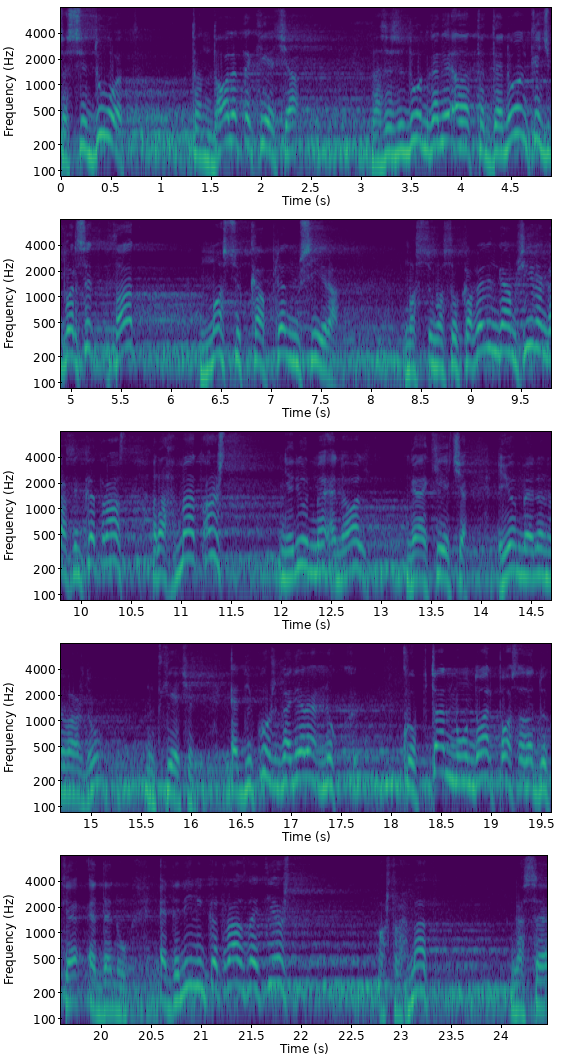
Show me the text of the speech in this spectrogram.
se si duhet të ndalet e keqja, dhe se si duhet nganjëherë edhe të dënohen keqbërësit, thotë, mos ju kaplon mëshira, mos, mos u kaplon nga mëshira, ngase në këtë rast, rahmet është njeriun me e nal nga e keqja. Jo me e lënë me vazhdu në të keqen. E dikush nganjëherë nuk kupton me u ndalë pos edhe duke e dënu. E dënimi në këtë rast ndaj tij është, është rahmet, ngase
